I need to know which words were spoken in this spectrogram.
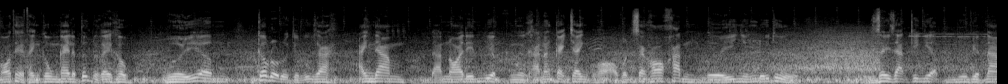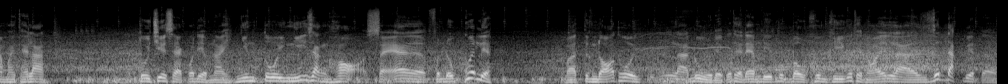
có thể thành công ngay lập tức được hay không? Với um, cấp độ đội tuyển quốc gia, anh Nam đã nói đến việc khả năng cạnh tranh của họ vẫn sẽ khó khăn với những đối thủ dày dạn kinh nghiệm như Việt Nam hay Thái Lan. Tôi chia sẻ quan điểm này, nhưng tôi nghĩ rằng họ sẽ phấn đấu quyết liệt và từng đó thôi cũng là đủ để có thể đem đến một bầu không khí có thể nói là rất đặc biệt ở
